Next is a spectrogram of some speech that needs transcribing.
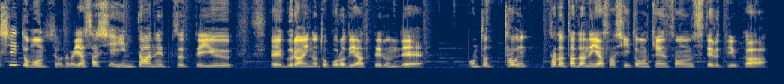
しいと思うんですよ。だから優しいインターネットっていうぐらいのところでやってるんで、本当多分、ただただね、優しいと思う。謙遜してるっていうか、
